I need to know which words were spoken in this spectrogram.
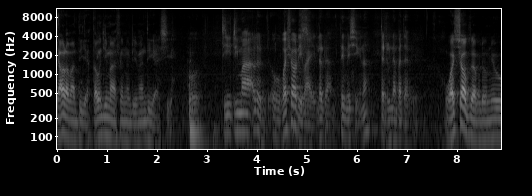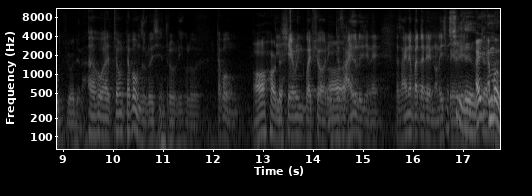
ရောက်လာမှသိရသုံးကြီးမှအဆင်မပြေမှန်းသိရရှိတယ်ဟိုဒီဒီမှာအဲ့လိုဟို workshop တွေပါလောက်တာသိမရှိဘူးနော် tattoo နဲ့ပတ်သက်ပြီး workshop ဆိုဘယ်လိုမျိုးပြောချင်တာအဲဟိုကကျွန်တော်ဓာတ်ပုံဆိုလို့ရှိရင်တို့လေဟိုလိုဓာတ်ပုံอ๋อဟုတ်တယ်ဒီ sharing workshop တွေ design ဆိုလို့ရှိရင်လည်း design နဲ့ပတ်သက်တဲ့ knowledge ပဲရှိလေအဲ့အမဟုတ်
